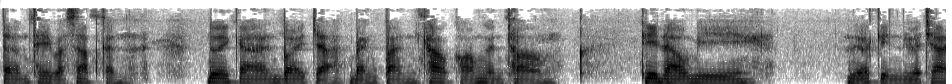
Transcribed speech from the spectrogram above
เติมเทวทรัพย์กัน ด้วยการบริจาคแบ่งปันเข้าของเงินทอง ที่เรามีเหลือกินเหลือใช้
